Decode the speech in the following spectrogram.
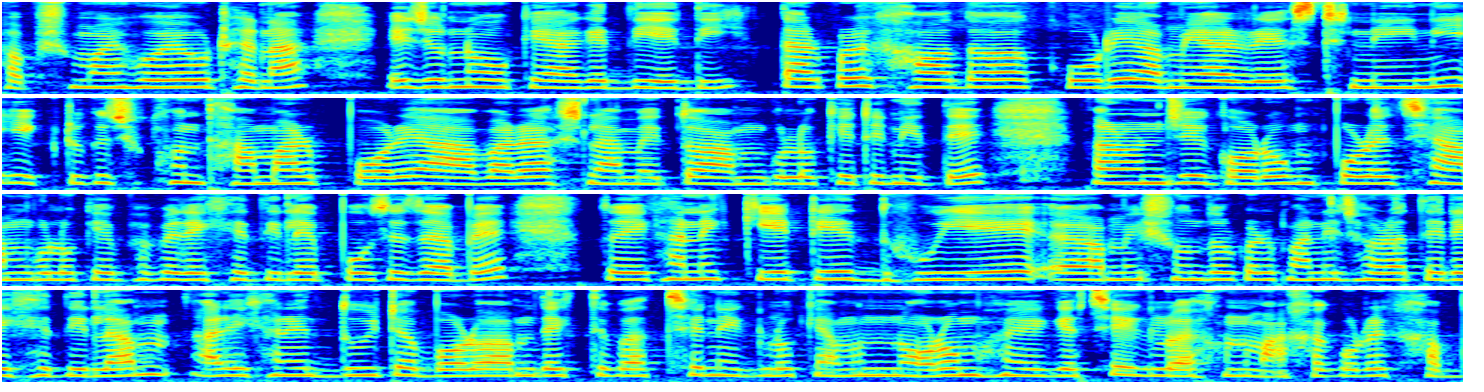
সবসময় হয়ে ওঠে না। এই জন্য ওকে আগে দিয়ে দিই। তারপরে খাওয়া দাওয়া করে আমি আর রেস্ট নিইনি। একটু কিছুক্ষণ থামার পরে আবার আসলাম এই তো আমগুলো কেটে নিতে। কারণ যে গরম পড়েছে, আমগুলোকে এভাবে রেখে দিলে পচে যাবে। তো এখানে কেটে ধুয়ে আমি সুন্দর করে পানি ঝরাতে রেখে দিলাম। আর এখানে দুইটা বড় আম দেখতে পাচ্ছেন, এগুলো কেমন নরম হয়ে গেছে, এগুলো এখন মাখা করে খাব।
